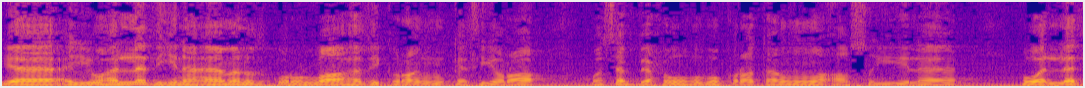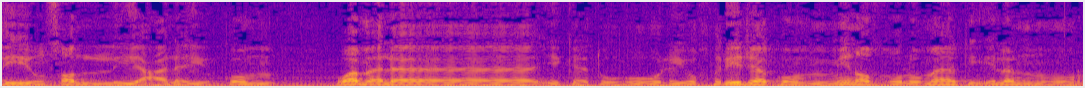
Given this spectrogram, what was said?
يا أيها الذين آمنوا اذكروا الله ذكرا كثيرا وسبحوه بكرة وأصيلا هو الذي يصلي عليكم وملائكته ليخرجكم من الظلمات إلى النور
